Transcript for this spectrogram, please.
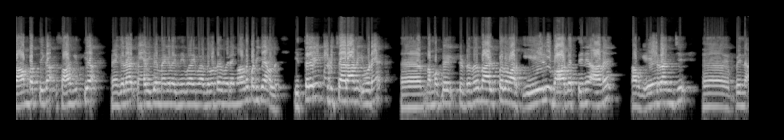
സാമ്പത്തിക സാഹിത്യ മേഖല കായിക മേഖല എന്നിവയുമായി ബന്ധപ്പെട്ട വിവരങ്ങളാണ് പഠിക്കാനുള്ളത്. ഇത്രയും പഠിച്ചാലാണ് ഇവിടെ നമുക്ക് കിട്ടുന്നത് നാൽപ്പത് മാർക്ക് ഏഴ് ഭാഗത്തിന് ആണ് നമുക്ക് ഏഴ് അഞ്ച് പിന്നെ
